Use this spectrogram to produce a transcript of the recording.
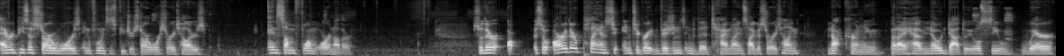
Every piece of Star Wars influences future Star Wars storytellers in some form or another. So there are so are there plans to integrate visions into the timeline saga storytelling? Not currently, but I have no doubt that we will see where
